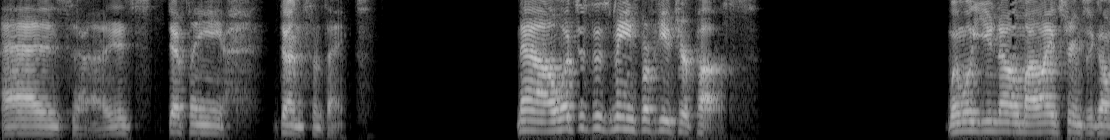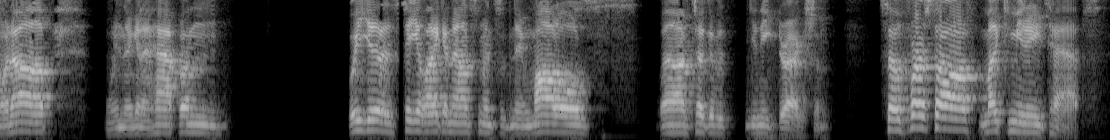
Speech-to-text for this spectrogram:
As uh, it's definitely done some things. Now, what does this mean for future posts? When will you know my live streams are going up? When they're going to happen? Will you see like announcements of new models? Well, I took a unique direction. So first off, my community tabs.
